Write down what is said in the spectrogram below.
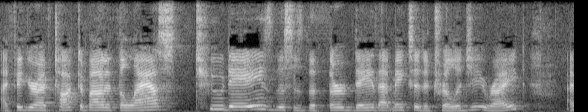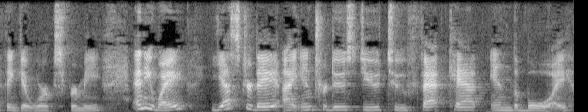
I figure I've talked about it the last two days. This is the third day. That makes it a trilogy, right? I think it works for me. Anyway, yesterday I introduced you to Fat Cat and the Boy.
